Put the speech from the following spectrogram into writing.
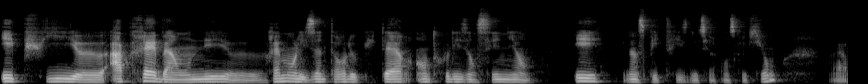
Et puis après, ben on est vraiment les interlocuteurs entre les enseignants et l'inspectrice de circonscription. Voilà.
